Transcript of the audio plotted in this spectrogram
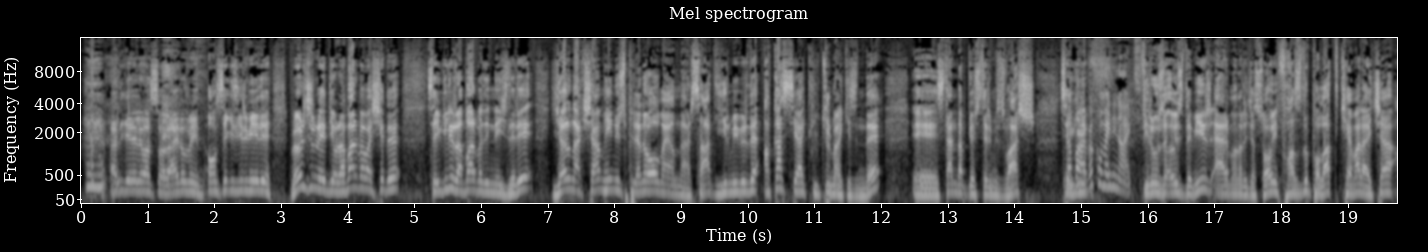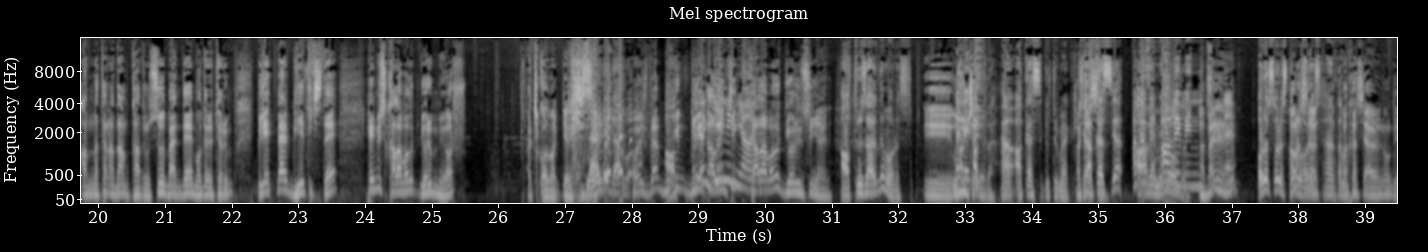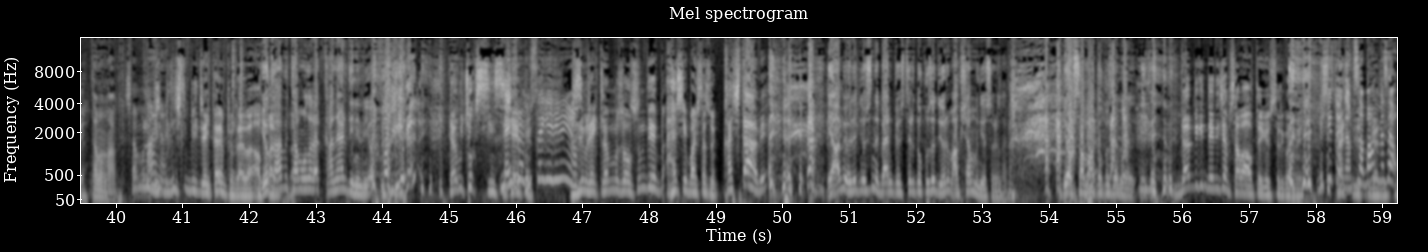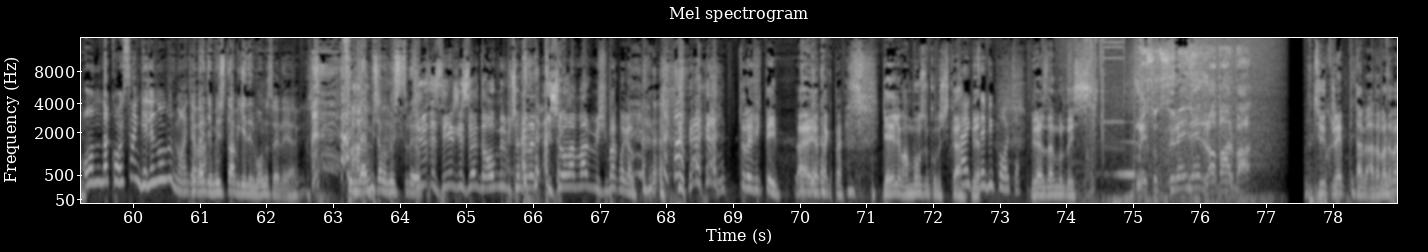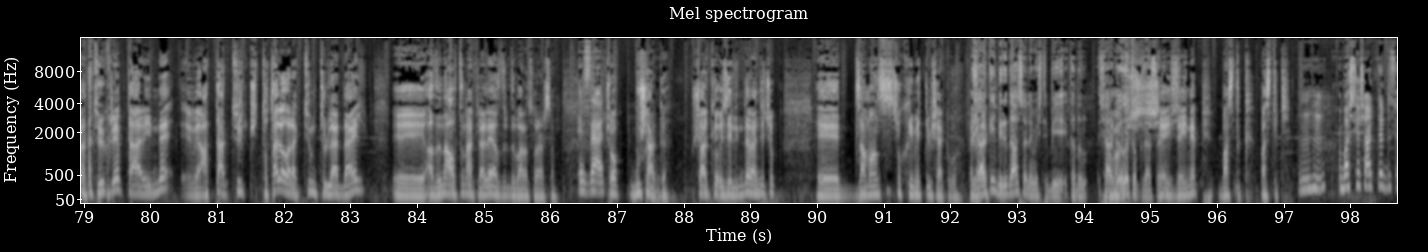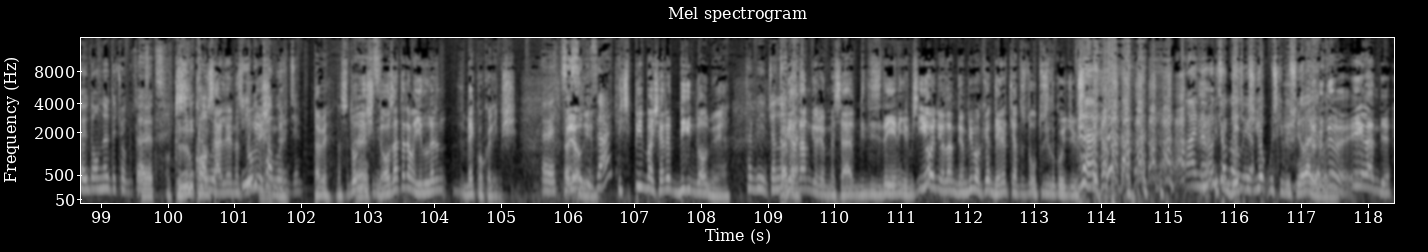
Hadi gelelim az sonra ayrılmayın. 18.27 Virgin Radio Rabarba başladı. Sevgili Rabarba dinleyicileri yarın akşam henüz planı olmayanlar saat 21'de Akasya Kültür Merkezi'nde e, stand-up gösterimiz var. Sevgili Rabarba Comedy Night. Firuze Özdemir, Erman Arıca Soy, Fazlı Polat, Kemal Ayça, Anlatan Adam kadrosu. Ben de moderatörüm. Biletler Biletix'te. Henüz kalabalık görünmüyor. Açık olmak gerekirse. Neredeydi abi? O yüzden bugün Alt- bilet alın gelin ki yani. kalabalık görünsün yani. Altınözade değil mi orası? Ee, Uzunçayır'da. Ha Akasya Kültür Merkezi. Şey, Akasya. Akasya, Akasya AVM'nin oldu. AVM'nin Ha, ben içinde. Orası orası değil mi? orası, Orası. evet. Ha, tamam. Akasya AVM'nin oldu ya. Tamam abi. Sen bunu Aynen. bilinçli bir reklam yapıyorsun galiba. Alttan. Yok abi tam olarak kaner deniliyor. Ya bu çok sinsi şey yapıyor. Metrobüste geliniyor. Bizim reklamımız olsun diye her şeyi baştan söylüyor. Kaçta abi? e abi öyle diyorsun da ben gösteri 9'da diyorum akşam mı diye soruyorlar. Yok sabah 9'da böyle. ben bir gün deneyeceğim sabah 6'ya gösteri koymayı. Bir şey Kaç söyleyeceğim. bilet Sabah mesela diye. 10'da koysan gelen olur mu acaba? Bence Mesut abi gelir mi onu söyle ya. Fullenmiş ama Mesut Süre yok. Firuze seyirci söyle de 11.30'a kadar işi olan var mıymış bir bak bakalım. Trafikteyim. Ha, yatakta. Gelelim amma uzun konuştuk ha. Herkese Biraz- bir poğaça. birazdan buradayız. Mesut Süreyle Rabarba. Türk rap tabi adama değil mi? Türk rap tarihinde e, ve hatta Türk total olarak tüm türler dahil e, adını altın harflerle yazdırdı bana sorarsan. Ezel. Çok bu şarkı. Bu şarkı özelinde bence çok e, zamansız çok kıymetli bir şarkı bu. Felaket. Şarkıyı biri daha söylemişti bir kadın şarkı. Ama O da çok güzel Şey söylemiş. Zeynep Bastık. Bastik. Başka şarkıları da söyledi. Onları da çok güzel. Evet. O kızın İyi bir cover- konserleri nasıl iyi bir oluyor şimdi? Tabii nasıl oluyor Evet. şimdi? O zaten ama yılların back vokaliymiş. Evet. Sesi Öyle oluyor. güzel. Hiçbir başarı bir günde olmuyor ya. Tabii canım. Tabii. Bir adam görüyorum mesela bir dizide yeni girmiş. İyi oynuyor lan diyorum. Bir bakıyorsun devlet tiyatrosunda 30 yıllık oyuncuymuş. Aynen o İşte çok geçmişi oluyor. yokmuş gibi düşünüyorlar ya Değil böyle. mi? İyi lan diye.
